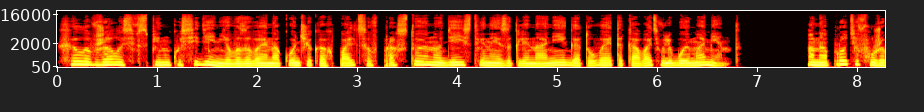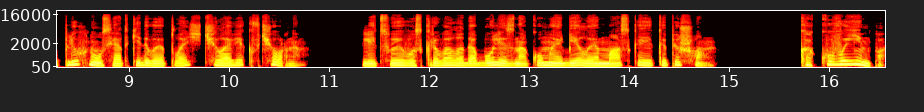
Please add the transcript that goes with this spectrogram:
Хэлла вжалась в спинку сиденья, вызывая на кончиках пальцев простое, но действенное заклинание, готовое атаковать в любой момент. А напротив уже плюхнулся, откидывая плащ, человек в черном. Лицо его скрывало до боли знакомая белая маска и капюшон. Какого импа?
